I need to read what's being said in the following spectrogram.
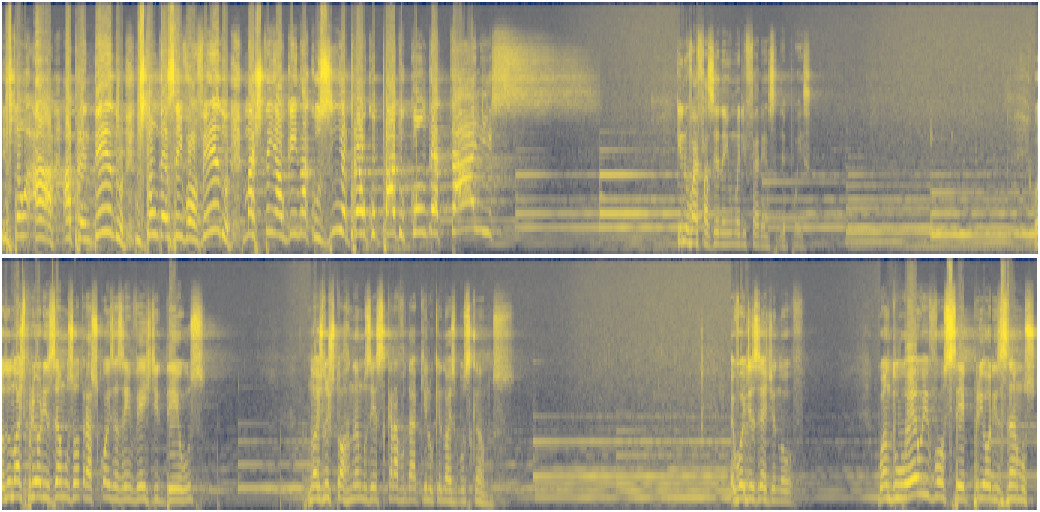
estão a, aprendendo, estão desenvolvendo, mas tem alguém na cozinha preocupado com detalhes que não vai fazer nenhuma diferença depois. Quando nós priorizamos outras coisas em vez de Deus, nós nos tornamos escravo daquilo que nós buscamos. Eu vou dizer de novo. Quando eu e você priorizamos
